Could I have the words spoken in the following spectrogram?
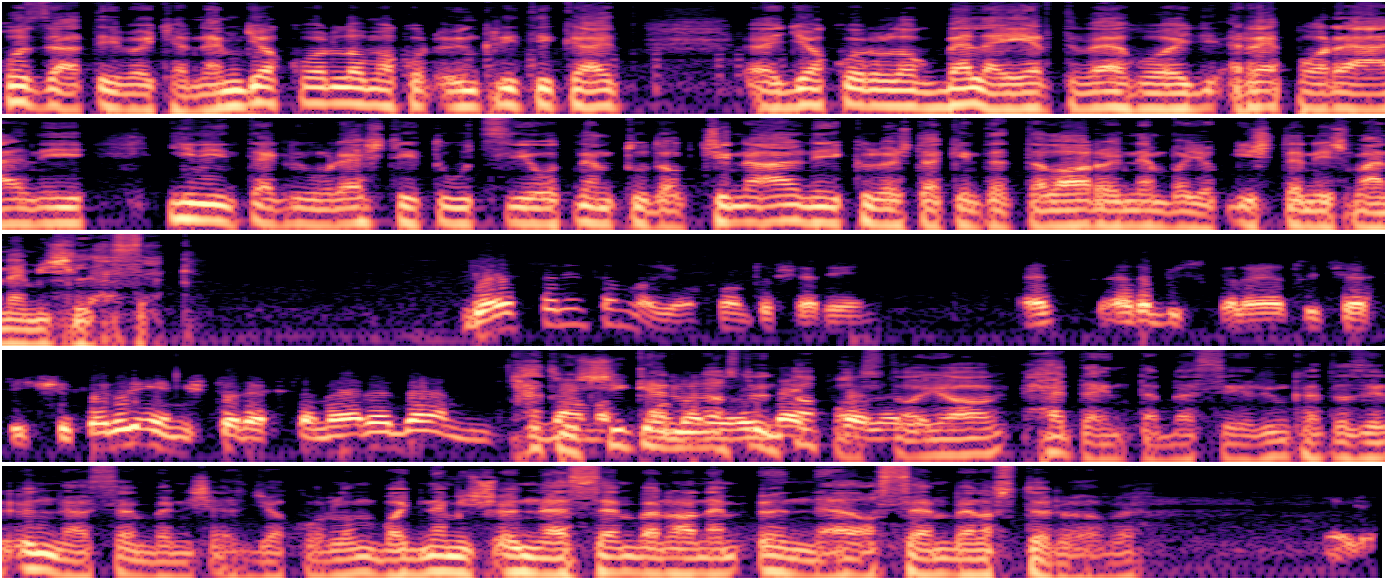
hozzátéve, hogyha nem gyakorlom, akkor önkritikáit eh, gyakorolok, beleértve, hogy reparálni, inintegrum restitúciót nem tudok csinálni, különös tekintettel arra, hogy nem vagyok Isten, és már nem is leszek. De ez szerintem nagyon fontos erény. Ez, erre büszke lehet, hogyha ezt így sikerül. Én is törekszem erre, de nem Hát, hogy sikerül, azt ön tapasztalja, hetente beszélünk, hát azért önnel szemben is ezt gyakorlom, vagy nem is önnel szemben, hanem önnel a szemben, azt törölve. Igen.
